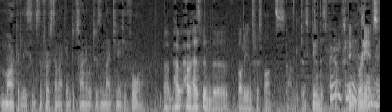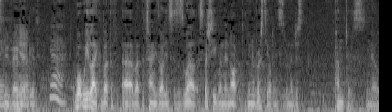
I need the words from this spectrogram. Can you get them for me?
markedly since the first time I came to China, which was in 1984. Um, how, how has been the audience response um, to, been to this very production? been good, brilliant. It's been very, Yeah. very good. Yeah. What we like about the uh, about the Chinese audiences as well, especially when they're not university audiences, when they're just punters, you know,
